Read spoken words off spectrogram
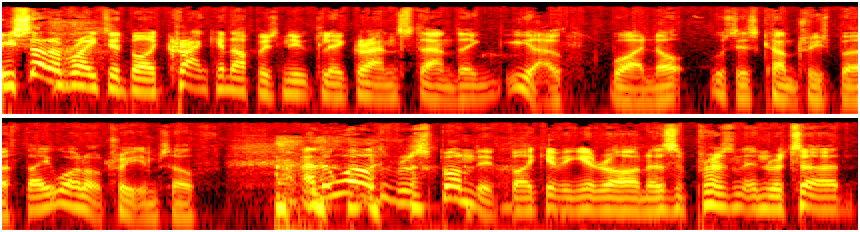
he celebrated by cranking up his nuclear grandstanding. You know, why not? It was his country's birthday. Why not treat himself? And the world responded by giving Iran as a present in return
